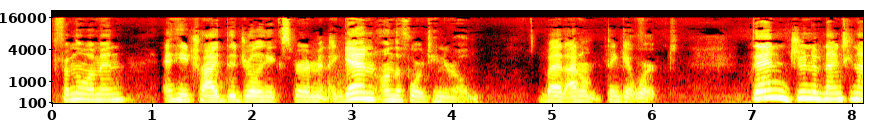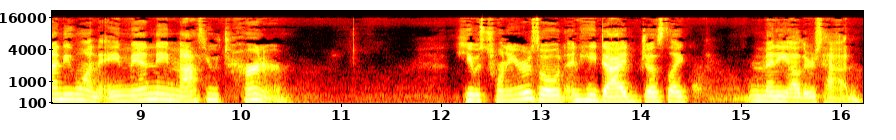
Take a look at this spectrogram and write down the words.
from the woman and he tried the drilling experiment again on the 14 year old but i don't think it worked then, June of 1991, a man named Matthew Turner. He was 20 years old and he died just like many others had.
